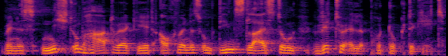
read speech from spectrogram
wenn es nicht um Hardware geht, auch wenn es um Dienstleistungen, virtuelle Produkte geht.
